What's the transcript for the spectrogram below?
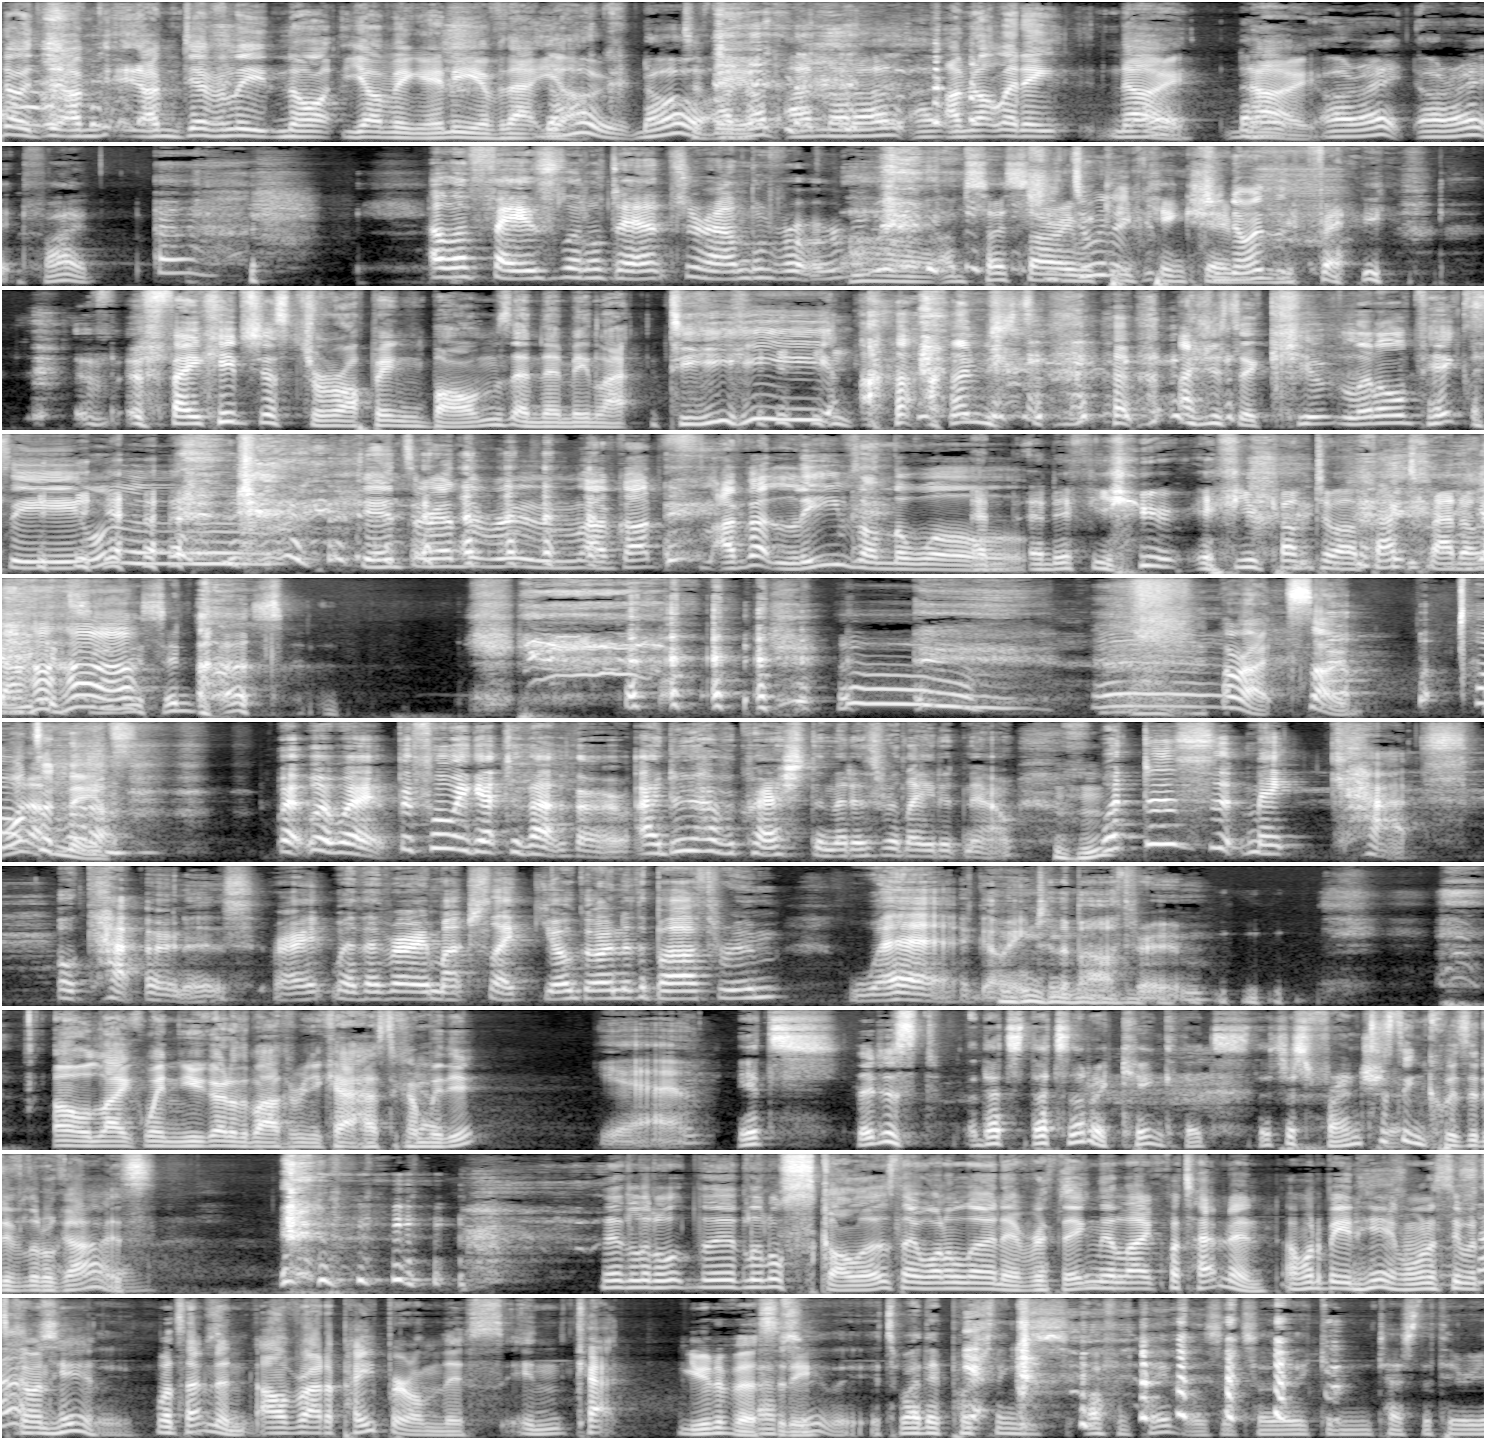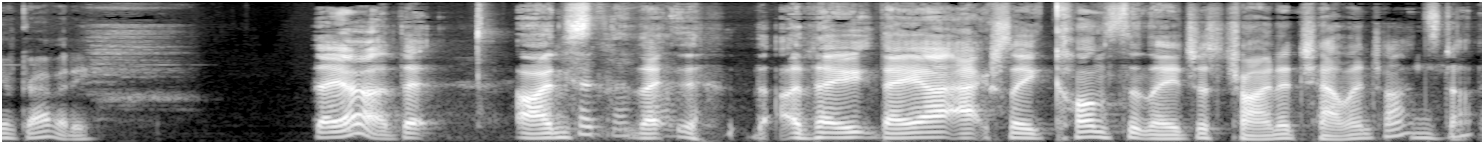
no, I'm, I'm definitely not yumming any of that yum. No, yuck. no, to I'm not. I'm not. I'm, I'm, I'm not letting. No, no. All right, all right, fine. I love Faye's little dance around the room. Oh, I'm so sorry we doing keep it- kink shaming you, Faye. Faye keeps just dropping bombs and then being like, tee hee, I'm just, I'm just a cute little pixie. Woo." dance around the room. I've got I've got leaves on the wall. And, and if you if you come to our PAX panel, you can see this in person. All right, so Hold what's up, a hold needs? Wait, wait, wait. Before we get to that, though, I do have a question that is related now. Mm-hmm. What does it make cats or cat owners, right? Where they're very much like, you're going to the bathroom, we're going to the bathroom. Oh, like when you go to the bathroom, your cat has to come with you. Yeah. It's They're just that's that's not a kink. That's that's just friendship. just inquisitive little guys. they're little they're little scholars. They want to learn everything. They're like, "What's happening? I want to be in here. I want to see what's going here. What's happening? I'll write a paper on this in cat university." Absolutely, it's why they push Yeah. things off of tables. It's so they can test the theory of gravity. They are that Einstein. So they, uh, they they are actually constantly just trying to challenge mm-hmm. Einstein.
